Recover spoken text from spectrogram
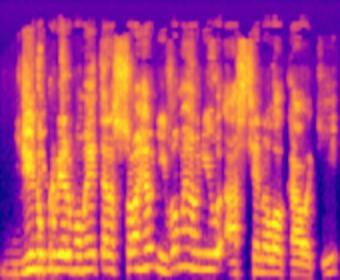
de, no primeiro momento, era só reunir. Vamos reunir a cena local aqui.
